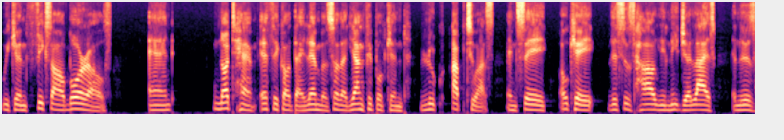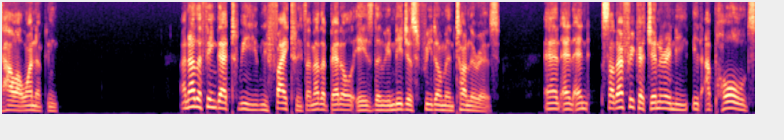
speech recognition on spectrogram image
we can fix our morals. And not have ethical dilemmas so that young people can look up to us and say, okay, this is how you lead your lives and this is how I want to be. Another thing that we, we fight with, another battle is the religious freedom and tolerance. And, and, and South Africa generally, it upholds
